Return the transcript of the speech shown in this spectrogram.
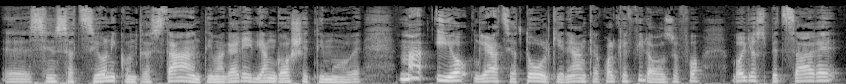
eh, sensazioni contrastanti, magari di angoscia e timore, ma io, grazie a Tolkien e anche a qualche filosofo, voglio spezzare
